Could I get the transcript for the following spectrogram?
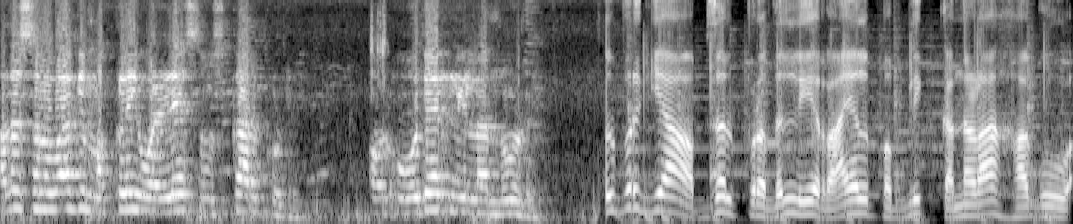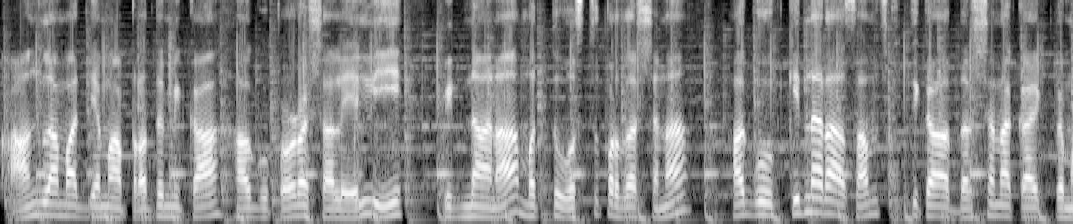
ಅದ್ರ ಸಲುವಾಗಿ ಮಕ್ಕಳಿಗೆ ಒಳ್ಳೆ ಸಂಸ್ಕಾರ ಕೊಡ್ರಿ. ಅವ್ರು ಓದ್ಯಾರನಿಲ್ಲ ನೋಡ್ರಿ. ಕಲಬುರಗಿಯ ಅಫ್ಜಲ್ಪುರದಲ್ಲಿ ರಾಯಲ್ ಪಬ್ಲಿಕ್ ಕನ್ನಡ ಹಾಗೂ ಆಂಗ್ಲ ಮಾಧ್ಯಮ ಪ್ರಾಥಮಿಕ ಹಾಗೂ ಪ್ರೌಢಶಾಲೆಯಲ್ಲಿ ವಿಜ್ಞಾನ ಮತ್ತು ವಸ್ತು ಪ್ರದರ್ಶನ ಹಾಗೂ ಕಿನ್ನರ ಸಾಂಸ್ಕೃತಿಕ ದರ್ಶನ ಕಾರ್ಯಕ್ರಮ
